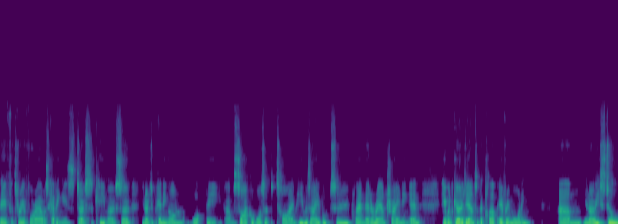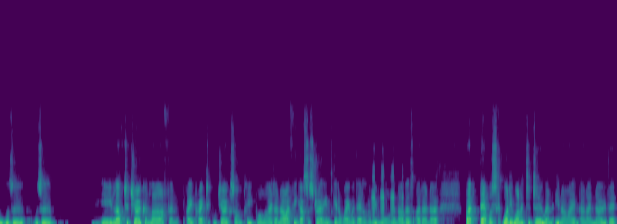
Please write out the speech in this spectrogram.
there for three or four hours having his dose of chemo. So you know depending on what the um, cycle was at the time he was able to plan that around training. And he would go down to the club every morning um, you know he still was a was a he loved to joke and laugh and play practical jokes on people. I don't know. I think us australians get away with that a little bit more than others. I don't know. But that was what he wanted to do. And you know I, and I know that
